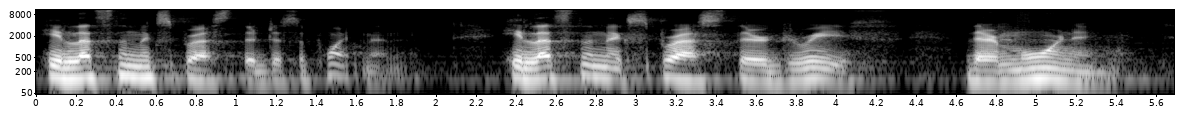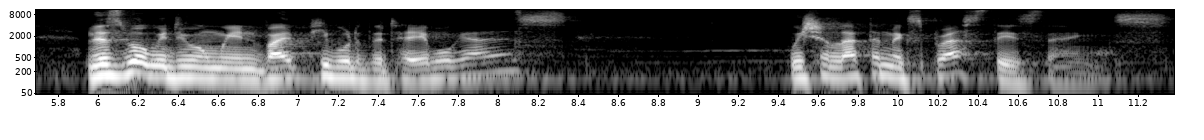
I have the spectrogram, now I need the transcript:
He lets them express their disappointment. He lets them express their grief, their mourning. And this is what we do when we invite people to the table, guys. We should let them express these things.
